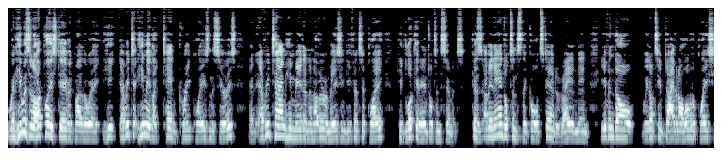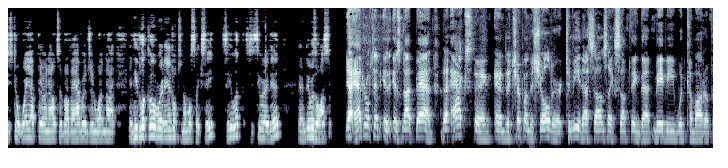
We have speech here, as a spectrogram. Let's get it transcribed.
when he was at our place, David, by the way, he every time he made like ten great plays in the series, and every time he made another amazing defensive play, he'd look at Andrelton Simmons because I mean Andrelton's the gold standard, right? And then even though we don't see him diving all over the place, he's still way up there and outs above average and whatnot. And he'd look over at Andrelton almost like, "See, see, look, see what I did?" And it was awesome. Yeah, Andrelton is, is not bad. The axe thing and the chip on the shoulder, to me, that sounds like something that maybe would come out of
